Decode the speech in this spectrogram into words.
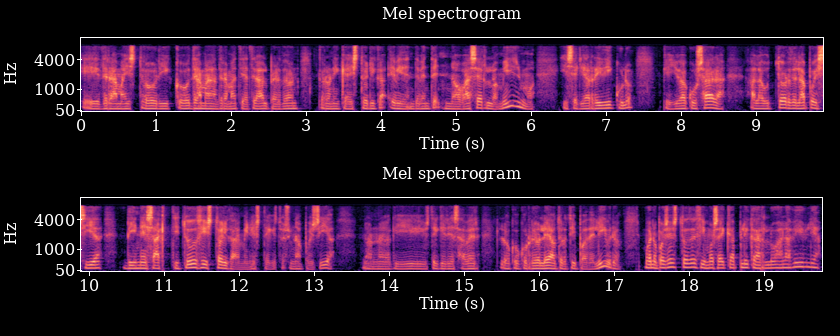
eh, drama histórico, drama, drama teatral, perdón, crónica histórica, evidentemente no va a ser lo mismo. Y sería ridículo que yo acusara al autor de la poesía de inexactitud histórica. Mire usted que esto es una poesía. No, no, aquí usted quiere saber lo que ocurrió, lea otro tipo de libro. Bueno, pues esto decimos, hay que aplicarlo a la Biblia.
